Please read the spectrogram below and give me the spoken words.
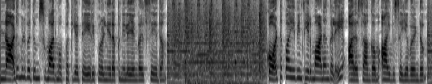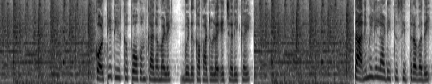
நாடு முழுவதும் சுமார் முப்பத்தி எட்டு எரிபொருள் நிரப்பு நிலையங்கள் சேதம். கோட்டபாயவின் தீர்மானங்களை அரசாங்கம் ஆய்வு செய்ய வேண்டும். கொட்டி தீர்க்கப் போகும் கனமழை விடுக்கப்பட்டுள்ள எச்சரிக்கை. தனிமையில் அடித்து சித்திரவதை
